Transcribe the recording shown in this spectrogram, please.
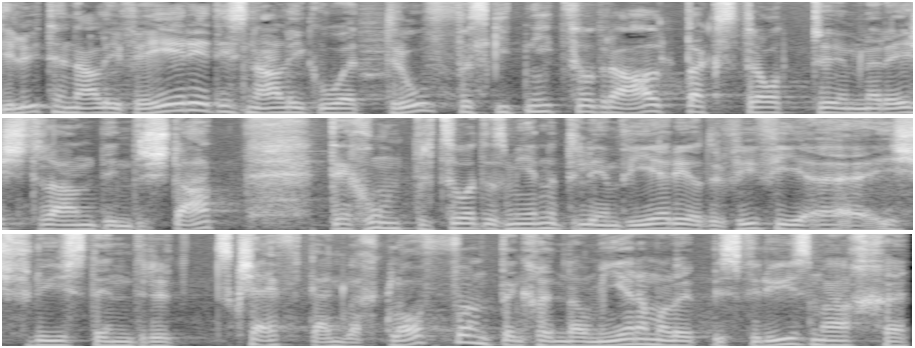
Die Leute haben alle Ferien, die sind alle gut drauf. Es gibt nicht so den Alltagstrott wie in einem Restaurant in der Stadt. Der kommt dazu, dass wir natürlich um vier oder fünf äh, ist für uns dann das Geschäft eigentlich gelaufen und dann können auch wir einmal etwas für uns machen.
